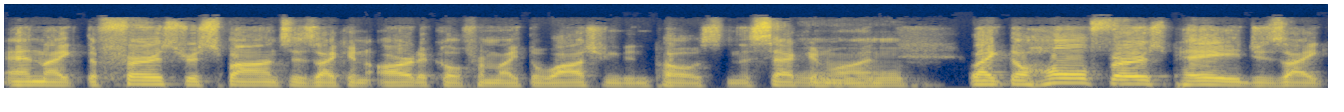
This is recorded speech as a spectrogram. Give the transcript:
and like the first response is like an article from like the Washington Post and the 2nd one Mhm. like the whole first page is like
